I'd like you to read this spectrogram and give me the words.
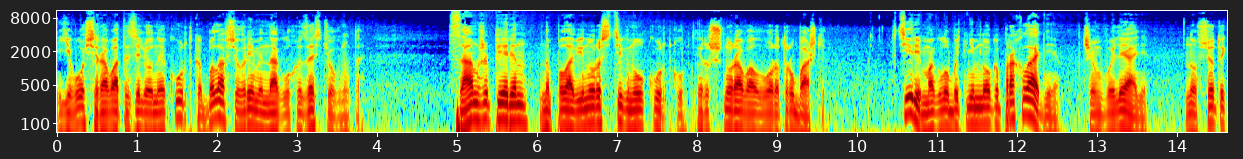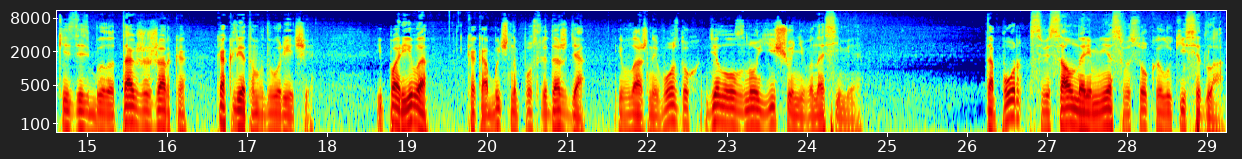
Его серовато-зеленая куртка была все время наглухо застегнута. Сам же Перин наполовину расстегнул куртку и расшнуровал ворот рубашки. В тире могло быть немного прохладнее, чем в Илиане, но все-таки здесь было так же жарко, как летом в двуречье. И парило, как обычно после дождя, и влажный воздух делал зной еще невыносимее. Топор свисал на ремне с высокой луки седла.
